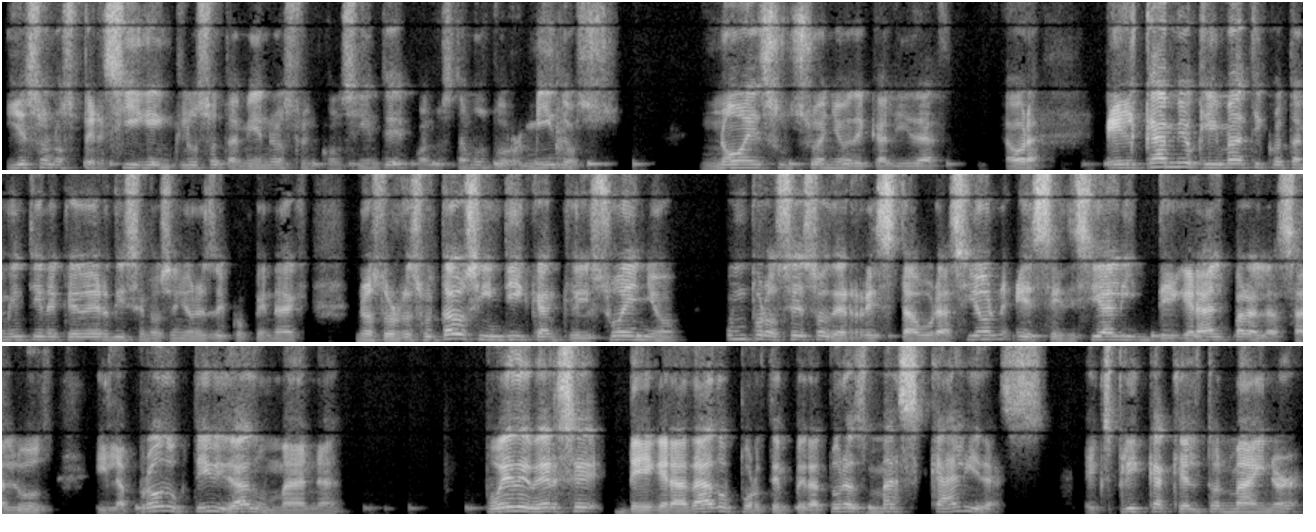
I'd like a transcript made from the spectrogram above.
y eso nos persigue incluso también nuestro inconsciente cuando estamos dormidos. No es un sueño de calidad. Ahora, el cambio climático también tiene que ver, dicen los señores de Copenhague. Nuestros resultados indican que el sueño, un proceso de restauración esencial integral para la salud y la productividad humana, puede verse degradado por temperaturas más cálidas, explica Kelton Miner,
